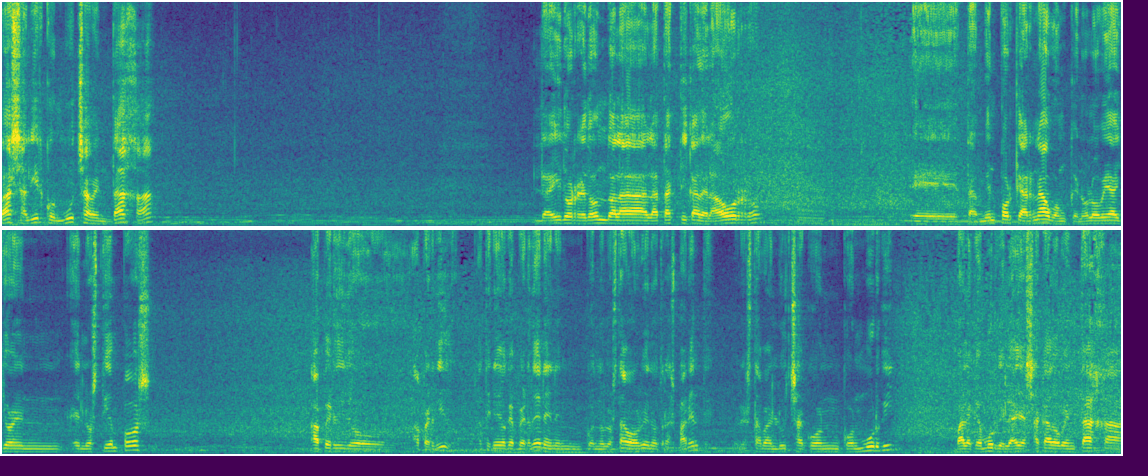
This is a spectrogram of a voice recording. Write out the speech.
Va a salir con mucha ventaja. Le ha ido redondo a la, táctica del ahorro. Eh, también porque Arnau, aunque no lo vea yo en, en los tiempos, ha perdido, ha perdido, ha tenido que perder en, cuando lo estaba volviendo transparente. Estaba en lucha con, con Murgi, vale que Murgi le haya sacado ventaja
